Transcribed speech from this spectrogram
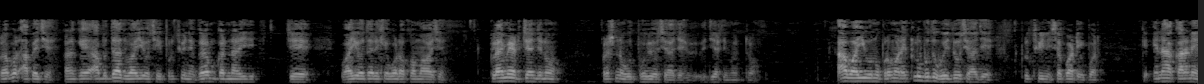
બરાબર આપે છે. કારણ કે આ બધા જ વાયુઓ છે પૃથ્વીને ગરમ કરનારી જે વાયુઓ તરીકે ઓળખવામાં આવે છે. ક્લાઇમેટ ચેન્જનો પ્રશ્ન ઉદ્ભવ્યો છે આજે, વિદ્યાર્થી મિત્રો. આ વાયુઓનું પ્રમાણ એટલું બધું વધ્યું છે આજે પૃથ્વીની સપાટી ઉપર કે એના કારણે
